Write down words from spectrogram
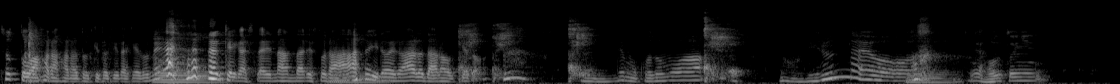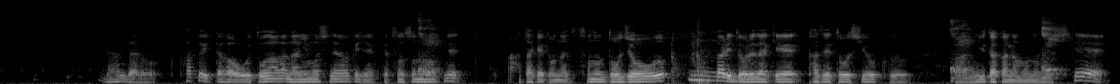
ちょっとはハラハラドキドキだけどね、うん。怪我したりなんだりそら、うん。いろいろあるだろうけど、うん、でも子供は伸びるんだよ、うん。ね本当になんだろう。かといったが大人が何もしないわけじゃなくてそそのね畑と同じその土壌をややっぱりどれだけ風通しよくあの豊かなものにして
